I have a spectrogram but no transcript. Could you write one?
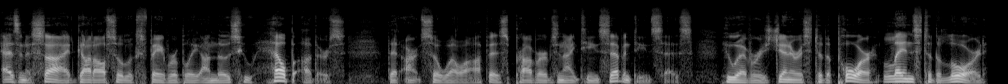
As an aside, God also looks favorably on those who help others that aren't so well off, as Proverbs 19:17 says, "Whoever is generous to the poor lends to the Lord,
